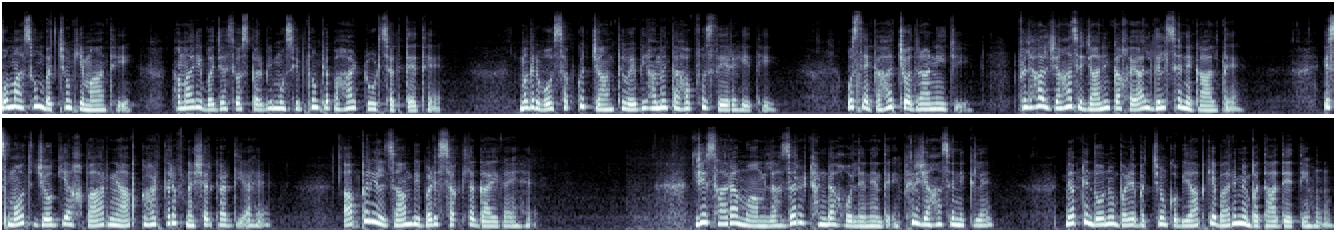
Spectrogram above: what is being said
वो मासूम बच्चों की माँ थी। हमारी वजह से उस पर भी मुसीबतों के पहाड़ टूट सकते थे। मगर वो सब कुछ जानते हुए भी हमें तहफ़ दे रही थी। उसने कहा, चौधरानी जी, फ़िलहाल जहाँ से जाने का ख्याल दिल से निकाल दें। इस मौत जोगी अखबार ने आपको हर तरफ़ नशर कर दिया है। आप पर इल्ज़ाम भी बड़े सख्त लगाए गए हैं। ये सारा मामला ज़रा ठंडा हो लेने दें, फिर यहाँ से निकलें। मैं अपने दोनों बड़े बच्चों को भी आपके बारे में बता देती हूँ।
